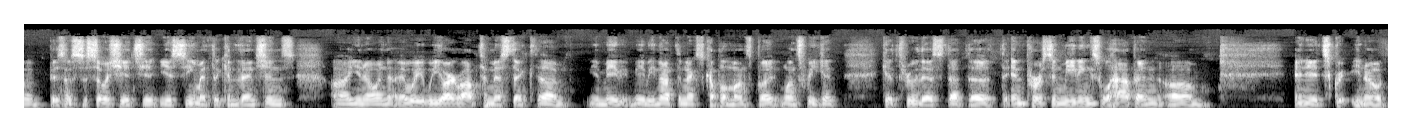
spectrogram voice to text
uh, business associates. You, you, see them at the conventions. Uh, you know, and we, we are optimistic. Um, you know, maybe maybe not the next couple of months, but once we get get through this, that the the in person meetings will happen. Um, and it's you know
